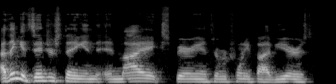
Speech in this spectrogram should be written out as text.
I think it's interesting in, in my experience over 25 years.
